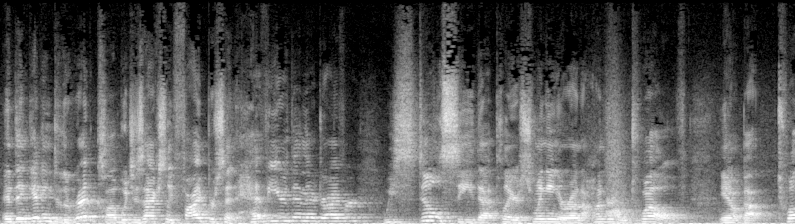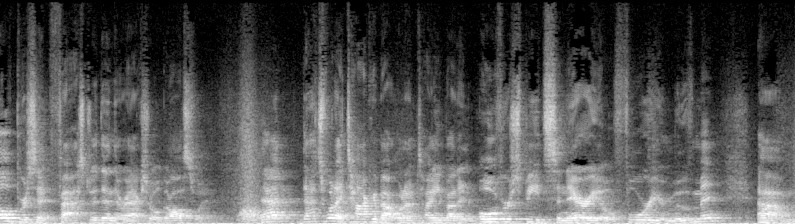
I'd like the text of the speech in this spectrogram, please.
And then getting to the red club, which is actually 5% heavier than their driver, we still see that player swinging around 112, you know, about 12% faster than their actual golf swing. That, that's what I talk about when I'm talking about an overspeed scenario for your movement. Um,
